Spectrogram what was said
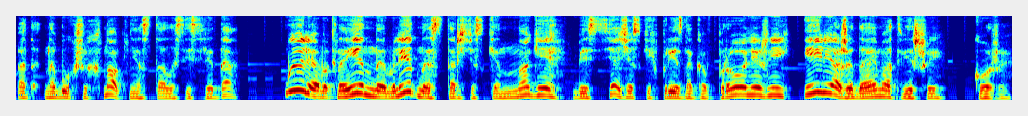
От набухших ног не осталось и следа. Были обыкновенные бледные старческие ноги, без всяческих признаков пролежней или ожидаемо отвисшей кожи.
